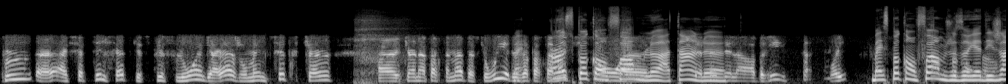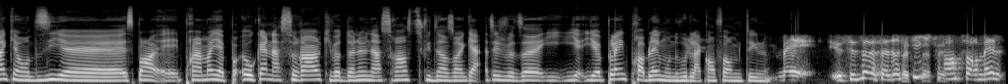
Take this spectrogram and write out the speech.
peut euh, accepter le fait que tu puisses louer un garage au même titre qu'un euh, qu'un appartement? Parce que oui, il y a des ben, appartements. Un, c'est pas conforme, là. Attends, là. Oui. Ben, c'est pas conforme. Je veux dire, il y a des gens qui ont dit, c'est pas, premièrement, il n'y a pas, aucun assureur qui va te donner une assurance si tu vis dans un garage. Tu sais, je veux dire, il y, a plein de problèmes au niveau de la conformité, là. Mais c'est ça. C'est-à-dire que si je transformais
